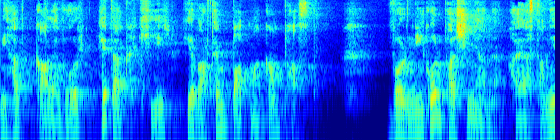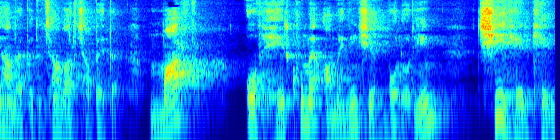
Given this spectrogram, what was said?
մի հատ կարևոր, հետաքրքիր եւ արդեն պատմական փաստ, որ Նիկոլ Փաշինյանը, Հայաստանի Հանրապետության վարչապետը, մարդ, ով հերքում է ամեն ինչ եւ բոլորին, չի հերքել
